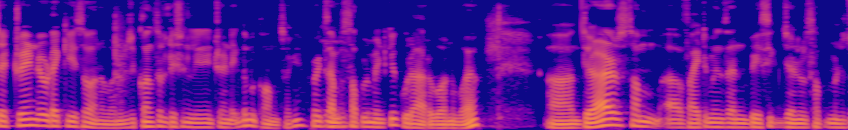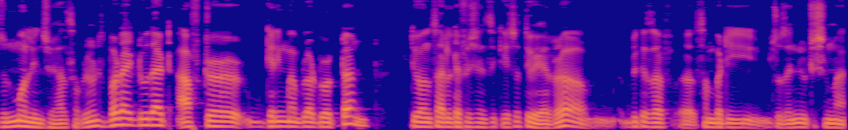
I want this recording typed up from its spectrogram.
चाहिँ ट्रेन्ड एउटा के छ भनेपछि कन्सल्टेसन लिने ट्रेन्ड एकदमै कम छ कि। फर इक्जाम्पल सप्लिमेन्टकै कुराहरू गर्नुभयो। There are some vitamins and basic general supplements जुन म लिन्छु health supplements but I do that after getting my blood work done त्यो अनुसारले डेफिसियन्सी के छ त्यो हेरेर बिकज अफ समबडी जो चाहिँ न्युट्रिसनमा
